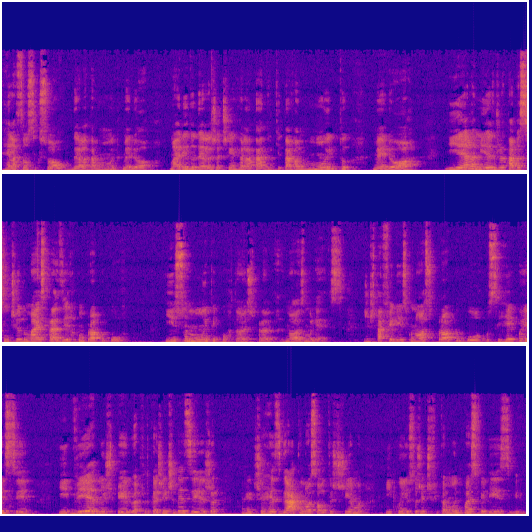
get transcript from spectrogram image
a relação sexual dela estava muito melhor, o marido dela já tinha relatado que estava muito melhor, e ela mesma já estava sentindo mais prazer com o próprio corpo. E isso é muito importante para nós mulheres. A gente está feliz com o nosso próprio corpo, se reconhecer e ver no espelho aquilo que a gente deseja, a gente resgata a nossa autoestima e com isso a gente fica muito mais feliz e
